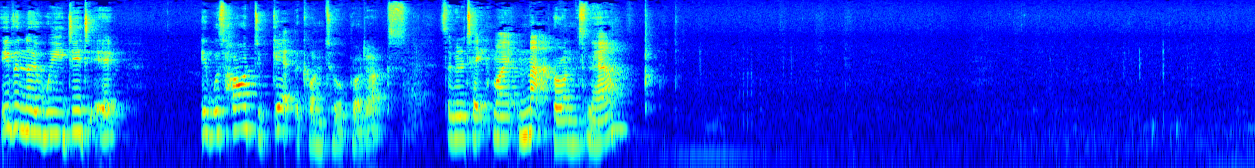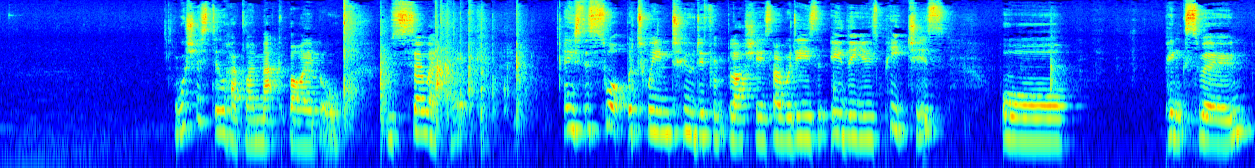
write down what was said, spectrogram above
Even though we did it, it was hard to get the contour products. So I'm going to take my matte bronze now. I wish I still had my MAC Bible. It was so epic. I used to swap between two different blushes. I would either use Peaches or Pink Swoon.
